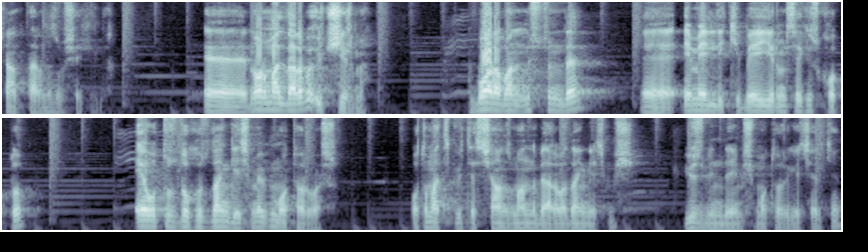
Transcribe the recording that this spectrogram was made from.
Jantlarımız bu şekilde. Ee, normalde araba 320. Bu arabanın üstünde e, M52 B28 kodlu E39'dan geçme bir motor var. Otomatik vites şanzımanlı bir arabadan geçmiş. 100 bindeymiş motoru geçerken.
